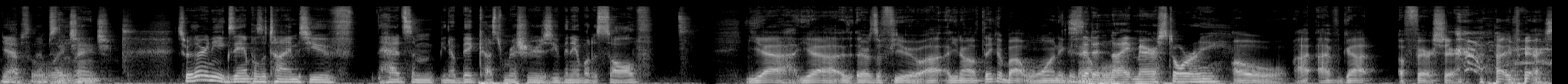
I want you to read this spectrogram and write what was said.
Yeah, absolutely. Big change. So, are there any examples of times you've had some, you know, big customer issues you've been able to solve? Yeah, yeah. There's a few. I, you know, I'll think about one example. Is it a nightmare story? Oh, I, I've got a fair share of nightmares.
